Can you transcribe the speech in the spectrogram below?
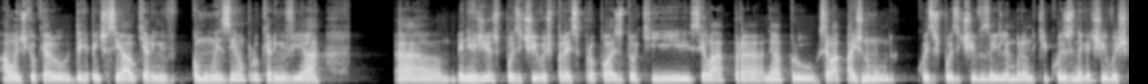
aonde que eu quero, de repente assim, ah, eu quero, como um exemplo, eu quero enviar uh, energias positivas para esse propósito aqui, sei lá, para, né, pro, sei lá, paz no mundo, coisas positivas aí, lembrando que coisas negativas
